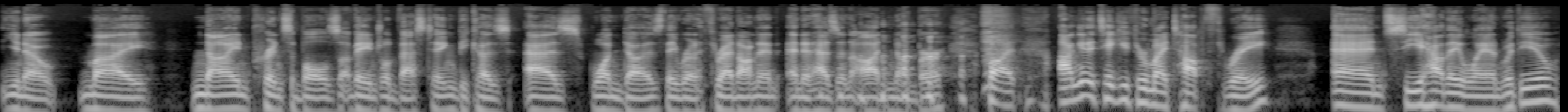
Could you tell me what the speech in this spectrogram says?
you know, my nine principles of angel investing because as one does, they wrote a thread on it and it has an odd number. but I'm going to take you through my top 3 and see how they land with you.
